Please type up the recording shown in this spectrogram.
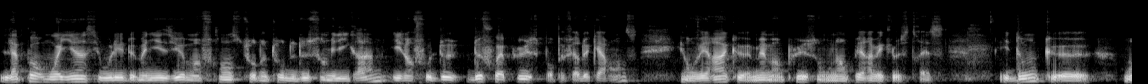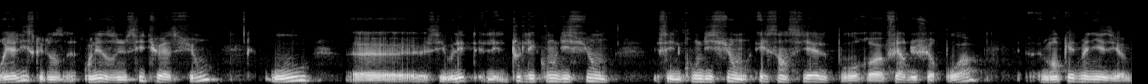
l'apport moyen, si vous voulez, de magnésium en France tourne autour de 200 mg. Il en faut deux, deux fois plus pour pas faire de carence. Et on verra que même en plus, on en perd avec le stress. Et donc, euh, on réalise que on est dans une situation où, euh, si vous voulez, toutes les conditions c'est une condition essentielle pour faire du surpoids, manquer de magnésium.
